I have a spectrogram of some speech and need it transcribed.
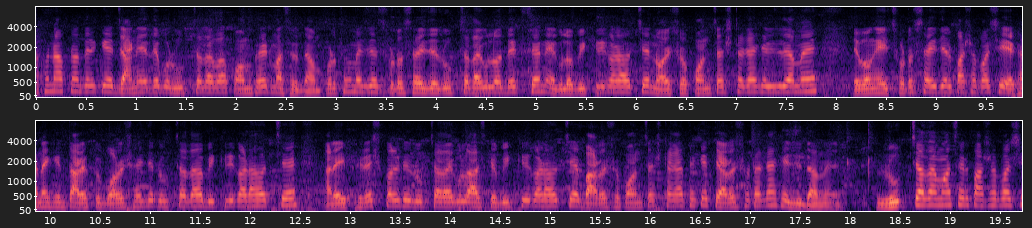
এখন আপনাদেরকে জানিয়ে দেবো রূপচাঁদা বা পমফ্রেট মাছের দাম। প্রথমে যে ছোটো সাইজের রূপচাঁদাগুলো দেখছেন, এগুলো বিক্রি করা হচ্ছে নয়শো পঞ্চাশ টাকা কেজি দামে। এবং এই ছোট সাইজের পাশাপাশি এখানে কিন্তু আরেকটু বড় সাইজের রূপচাঁদাও বিক্রি করা হচ্ছে। আর এই ফ্রেশ কোয়ালিটির রূপচাঁদাগুলো আজকে বিক্রি করা হচ্ছে বারোশো পঞ্চাশ টাকা থেকে তেরোশো টাকা কেজি দামে। রূপচাঁদা মাছের পাশাপাশি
